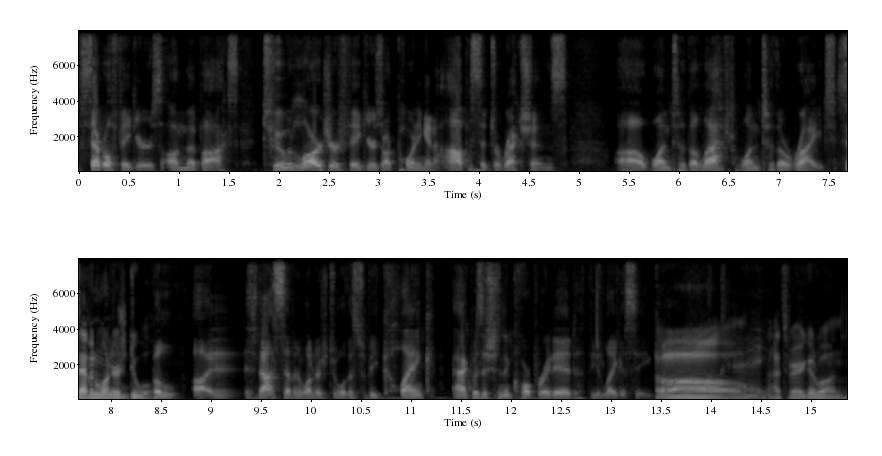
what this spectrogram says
several figures on the box. Two larger figures are pointing in opposite directions. Uh, one to the left, one to the right. Seven Wonders Duel. Bel- uh, it is not Seven Wonders Duel. This would be Clank Acquisitions Incorporated, the Legacy. game. Oh, Okay. that's a very good one.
